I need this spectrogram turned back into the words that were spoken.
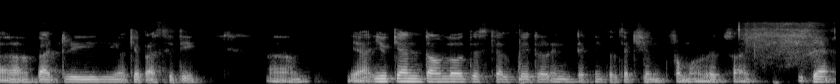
uh, battery capacity. Um, yeah you can download this calculator in technical section from our website. Yeah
